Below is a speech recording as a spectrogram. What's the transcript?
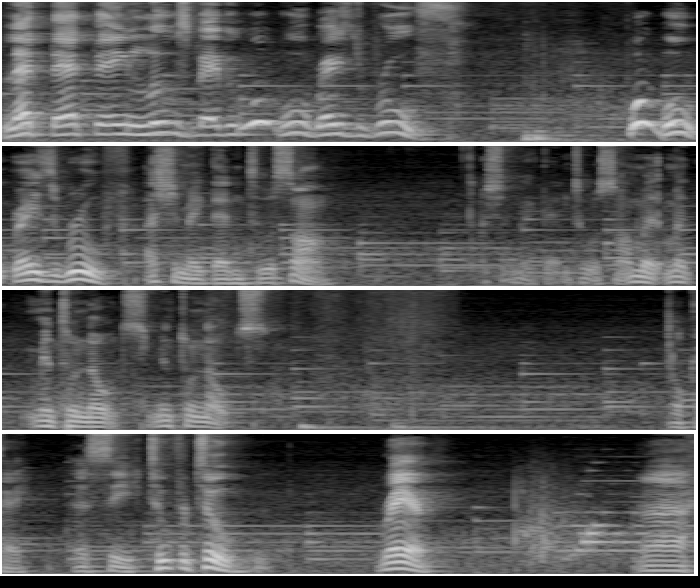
Let that thing loose, baby. Woo, woo, raise the roof. Woo, woo, raise the roof. I should make that into a song. I should make that into a song. I'm a, I'm a mental notes. Mental notes. Okay, let's see. Two for two. Rare. Ah. Uh,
